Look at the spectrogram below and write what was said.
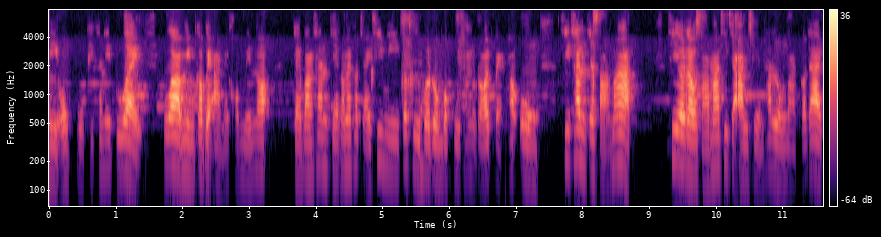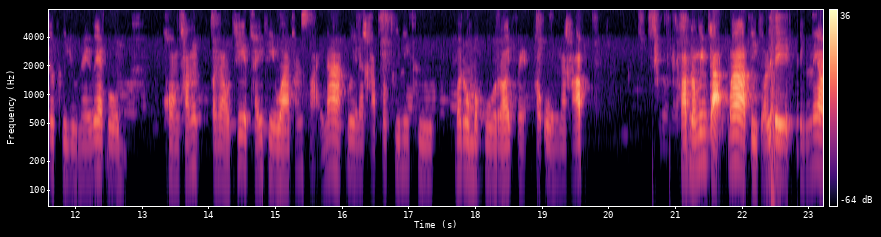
มีองค์ปู่พิฆเนศด้วย เพราะว่ามินก็ไปอ่านในคอมเมนต์เนาะ แต่บางท่านแกก็ไม่เข้าใจที่มีก็คือบรมครูทั้งร้อยแปดพระองค์ ที่ท่านจะสามารถที่เราสามารถที่จะอัญเชิญท่านลงมาก็ได้ ก็คืออยู่ในแวดวงของทั้งเราเทพไทยเทวาทั้งสายนาคด้วยนะครับ ก็คือนี่คือบรมครูร้อยแปดพระองค์นะครับ ครับน้องมินกะมาตีตัวเลขเป็นแนว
